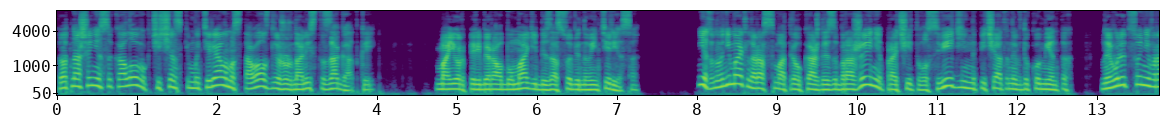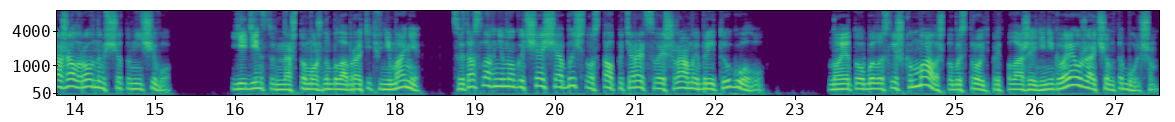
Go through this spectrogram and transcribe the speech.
то отношение Соколова к чеченским материалам оставалось для журналиста загадкой. Майор перебирал бумаги без особенного интереса. Нет, он внимательно рассматривал каждое изображение, прочитывал сведения, напечатанные в документах, но его лицо не выражало ровным счетом ничего. Единственное, на что можно было обратить внимание, Святослав немного чаще обычного стал потирать свои шрамы и бритую голову. Но этого было слишком мало, чтобы строить предположение, не говоря уже о чем-то большем.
